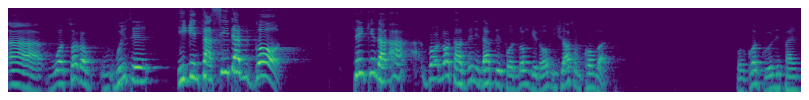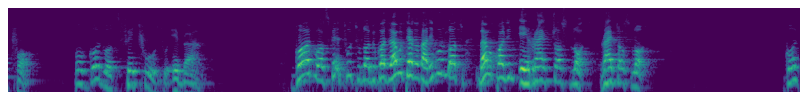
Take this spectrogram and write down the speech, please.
uh, was sort of, we say, he interceded with God, thinking that, ah, bro, Lot has been in that place for long, enough. he should have some converts. But God could only find four. But God was faithful to Abraham. God was faithful to Lot because the Bible tells us that even Lot, the Bible calls him a righteous Lot. Righteous Lot. God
